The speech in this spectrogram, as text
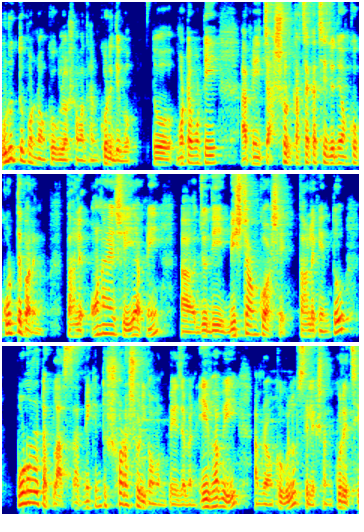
গুরুত্বপূর্ণ অঙ্কগুলো সমাধান করে দেব। তো মোটামুটি আপনি চারশোর কাছাকাছি যদি অঙ্ক করতে পারেন, তাহলে অনায়াসেই আপনি যদি বিশটা অঙ্ক আসে, তাহলে কিন্তু পনেরোটা প্লাস আপনি কিন্তু সরাসরি কমন পেয়ে যাবেন। এইভাবেই আমরা অঙ্কগুলো সিলেকশন করেছি।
